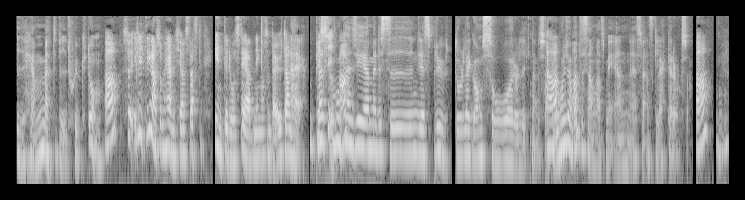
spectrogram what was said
i hemmet vid sjukdom. ja, så lite grann som hemtjänst fast inte då städning och sånt där utan precis. hon ja. kan ge medicin, ge sprutor, lägga om sår och liknande saker. Ja, hon jobbar ja. tillsammans med en svensk läkare också. Ja. Mm.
